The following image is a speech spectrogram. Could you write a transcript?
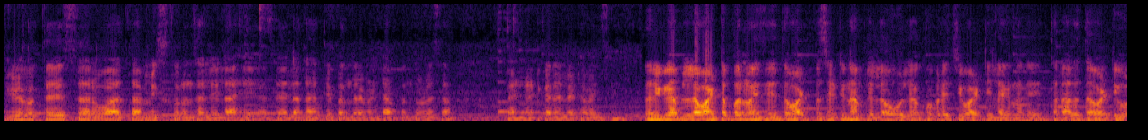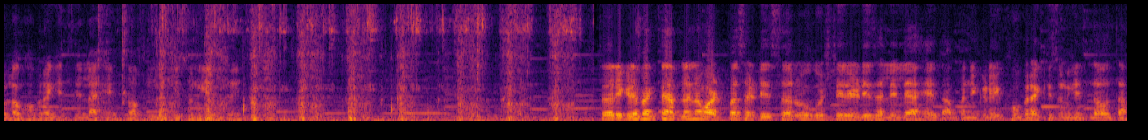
इकडे बघताय सर्व आता मिक्स करून झालेलं आहे. आता याला दहा ते पंधरा मिनिटं आपण थोडासा मॅरिनेट करायला ठेवायचं आहे तर इकडे आपल्याला वाटप बनवायचं आहे तर वाटपासाठी ना आपल्याला ओल्या खोबऱ्याची वाटी लागणार आहे. तर अर्धा वाटी ओला खोबरा घेतलेला आहे तो आपल्याला किसून घ्यायचा आहे तर इकडे बघताय आपल्याला वाटपासाठी सर्व गोष्टी रेडी झालेल्या आहेत. आपण इकडे खोबरा किसून घेतला होता.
